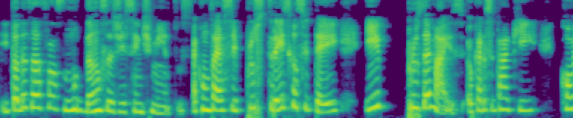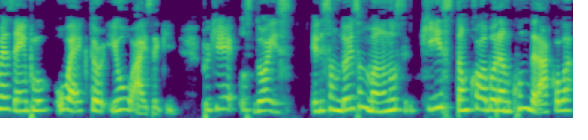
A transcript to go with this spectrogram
E todas essas mudanças de sentimentos acontecem para os três que eu citei e para os demais. Eu quero citar aqui como exemplo o Hector e o Isaac, porque os dois, eles são dois humanos que estão colaborando com Drácula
